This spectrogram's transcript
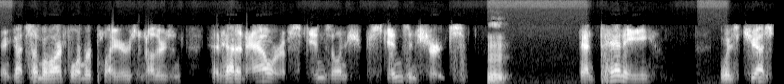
and got some of our former players and others and, and had an hour of skins on skins and shirts. Hmm. And Penny was just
